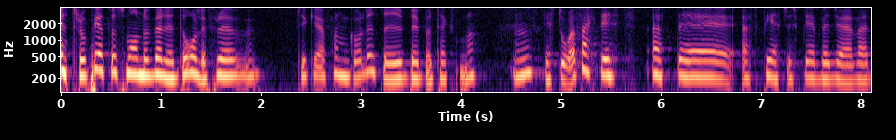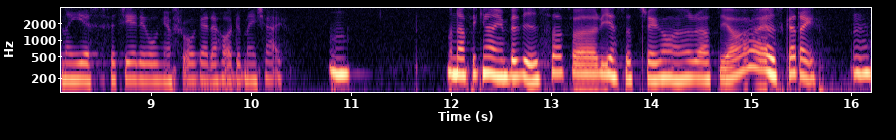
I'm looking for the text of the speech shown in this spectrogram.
jag tror Petrus mådde väldigt dåligt för det tycker jag framgår lite i bibeltexterna. Det står faktiskt att, eh, att Petrus blev bedrövad när Jesus för tredje gången frågade, har du mig kär? Mm. Men där fick han ju bevisa för Jesus tre gånger att jag älskar dig. Mm.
